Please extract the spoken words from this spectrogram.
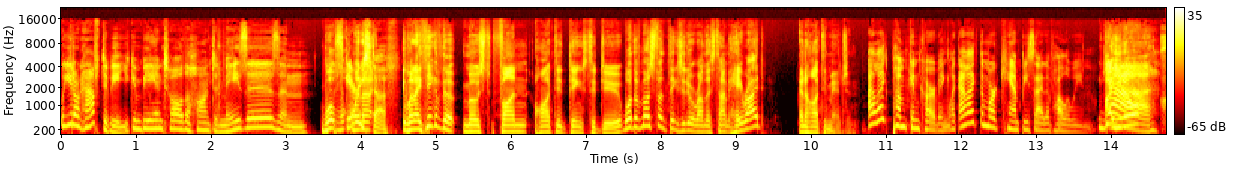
Well, you don't have to be. You can be into all the haunted mazes and Well, the scary when I- stuff. When I think of the most fun haunted things to do, well, the most fun things to do around this time, hayride and a haunted mansion. I like pumpkin carving. Like I like the more campy side of Halloween. Yeah, Uh, you know,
